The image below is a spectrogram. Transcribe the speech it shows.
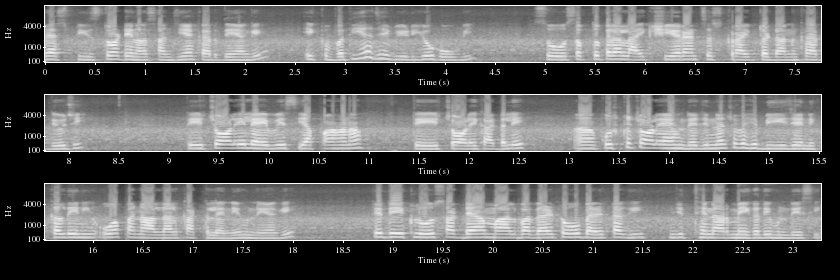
ਰੈਸਪੀਜ਼ ਤੁਹਾਡੇ ਨਾਲ ਸਾਂਝੀਆਂ ਕਰਦੇ ਆਂਗੇ। ਇੱਕ ਵਧੀਆ ਜਿਹੀ ਵੀਡੀਓ ਹੋਊਗੀ। ਸੋ ਸਭ ਤੋਂ ਪਹਿਲਾਂ ਲਾਈਕ ਸ਼ੇਅਰ ਐਂਡ ਸਬਸਕ੍ਰਾਈਬ ਤਾਂ ਡਨ ਕਰ ਦਿਓ ਜੀ। ਤੇ ਚੌਲੇ ਲਏ ਵੇ ਸੀ ਆਪਾਂ, ਹਨਾ? ਤੇ ਚੌਲੇ ਕੱਢ ਲਏ। ਅਹ ਕੁਛ ਕੁ ਚੌਲੇ ਐ ਹੁੰਦੇ ਆ, ਜਿਨ੍ਹਾਂ ਚੋਂ ਵੈਸੇ ਬੀਜ ਨਿਕਲਦੇ ਨਹੀਂ, ਉਹ ਆਪਾਂ ਨਾਲ ਨਾਲ ਕੱਟ ਲੈਨੇ ਹੁੰਨੇ ਆਗੇ। ਤੇ ਦੇਖ ਲਓ, ਸਾਡਾ ਮਾਲਵਾ ਬੈਲਟ ਉਹ ਬੈਲਟ ਹੈਗੀ ਜਿੱਥੇ ਨਰਮੇ ਕਦੇ ਹੁੰਦੇ ਸੀ।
